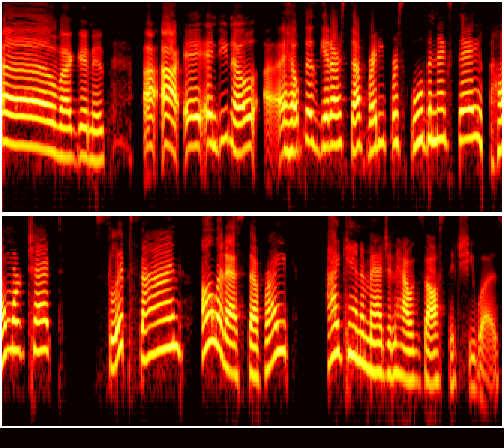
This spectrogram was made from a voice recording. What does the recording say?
Oh my goodness. Uh, uh, and, and, you know, uh, helped us get our stuff ready for school the next day, homework checked, slip signed, all of that stuff, right? I can't imagine how exhausted she was.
